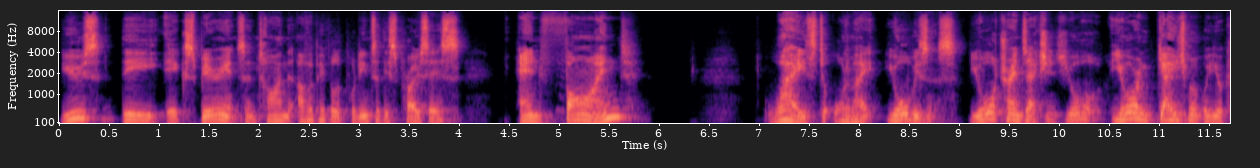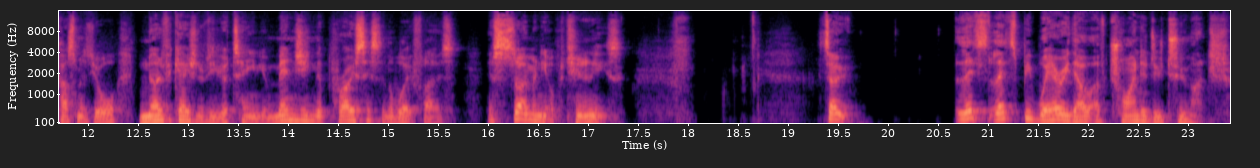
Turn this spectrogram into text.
Use the experience and time that other people have put into this process and find ways to automate your business, your transactions, your, your engagement with your customers, your notifications of your team, you're managing the process and the workflows. There's so many opportunities. So let's let's be wary though of trying to do too much.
